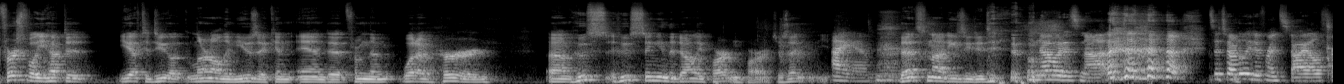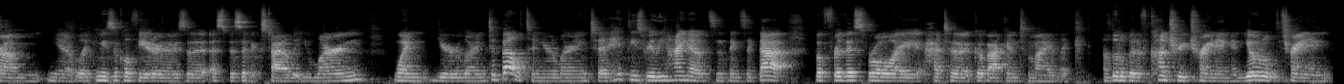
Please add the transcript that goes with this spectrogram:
first of all, you have to you have to do learn all the music, and and uh, from the what I've heard, um, who's who's singing the Dolly Parton parts? Is that I am. that's not easy to do? No, it is not. it's a totally different style from, you know, like musical theater. There's a, a specific style that you learn when you're learning to belt and you're learning to hit these really high notes and things like that. But for this role, I had to go back into my, like, a little bit of country training and yodel training.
